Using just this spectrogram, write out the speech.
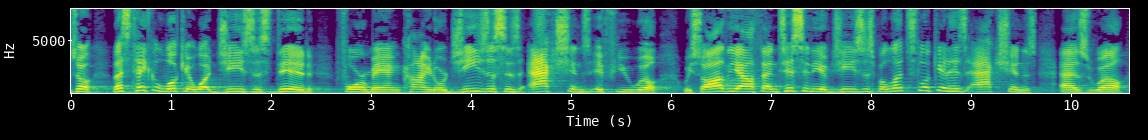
So let's take a look at what Jesus did for mankind, or Jesus' actions, if you will. We saw the authenticity of Jesus, but let's look at his actions as well.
